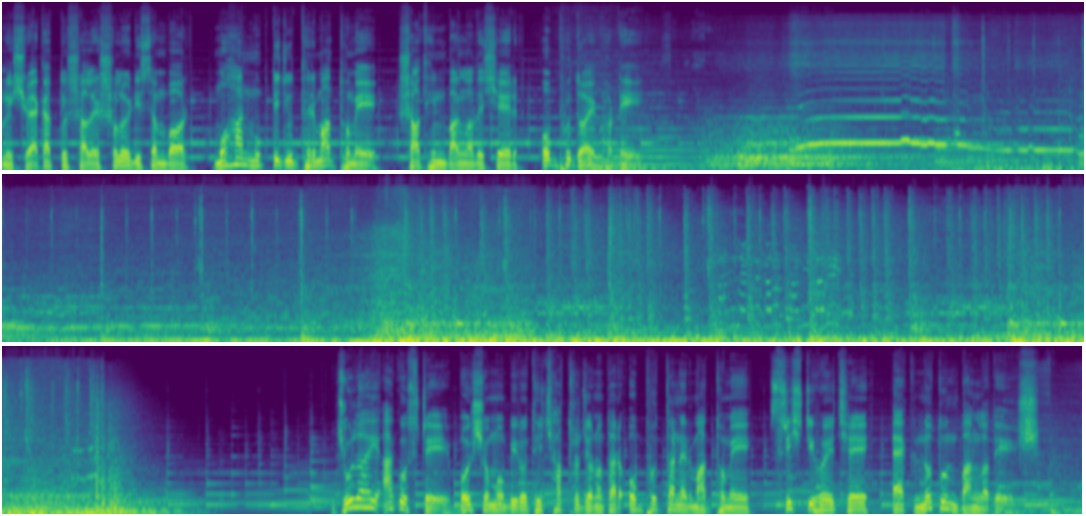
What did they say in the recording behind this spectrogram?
উনিশশো একাত্তর সালের ষোলোই ডিসেম্বর মহান মুক্তিযুদ্ধের মাধ্যমে স্বাধীন বাংলাদেশের অভ্যুদয় ঘটে। জুলাই আগস্টে বৈষম্য বিরোধী ছাত্র জনতার অভ্যুত্থানের মাধ্যমে সৃষ্টি হয়েছে এক নতুন বাংলাদেশ।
